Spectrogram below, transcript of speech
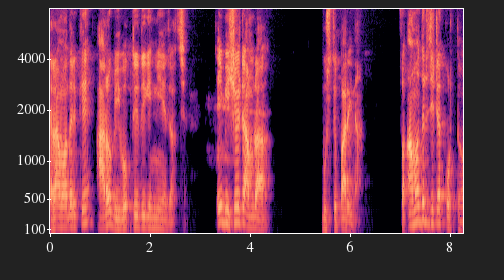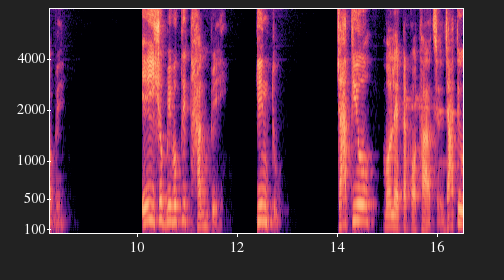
তারা আমাদেরকে আরও বিভক্তির দিকে নিয়ে যাচ্ছে। এই বিষয়টা আমরা বুঝতে পারি না। তো আমাদের যেটা করতে হবে এই সব বিভক্তি থাকবে, কিন্তু জাতীয় বলে একটা কথা আছে, জাতীয়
